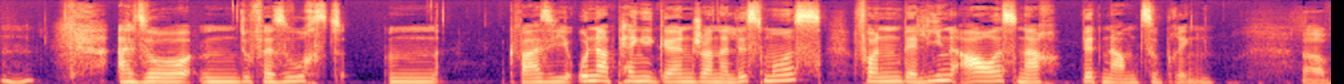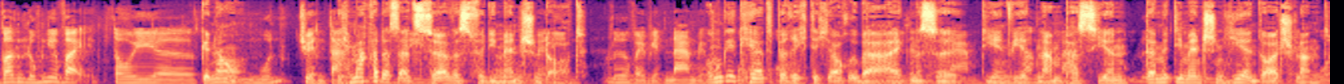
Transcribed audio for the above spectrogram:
Mhm. Also du versuchst quasi unabhängigen Journalismus von Berlin aus nach Vietnam zu bringen. Genau. Ich mache das als Service für die Menschen dort. Umgekehrt berichte ich auch über Ereignisse, die in Vietnam passieren, damit die Menschen hier in Deutschland,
